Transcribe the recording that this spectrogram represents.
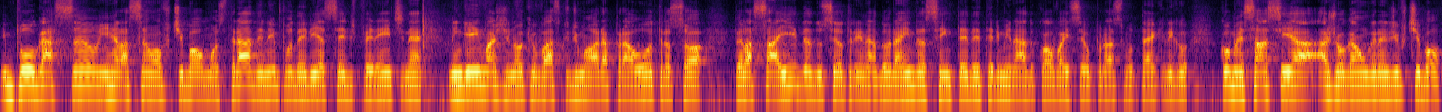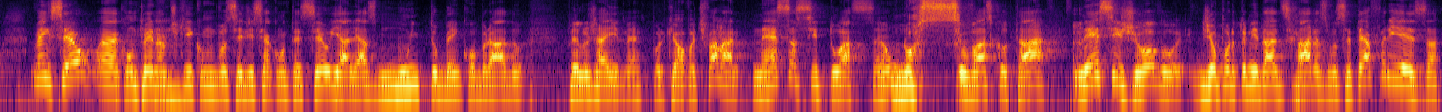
empolgação em relação ao futebol mostrado e nem poderia ser diferente, né? Ninguém imaginou que o Vasco de uma hora para outra só pela saída do seu treinador, ainda sem ter determinado qual vai ser o próximo técnico, começasse a, a jogar um grande futebol. Venceu é, com um pênalti que, como você disse, aconteceu e, aliás, muito bem cobrado pelo Jair, né? Porque, ó, vou te falar, nessa situação Nossa. que o Vasco tá, nesse jogo de oportunidades raras, você tem a frieza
